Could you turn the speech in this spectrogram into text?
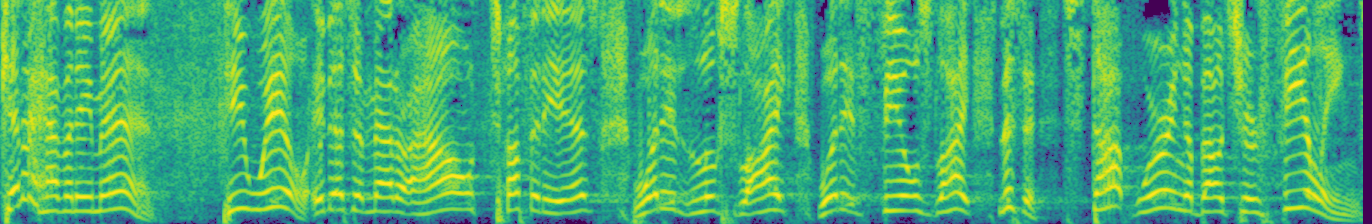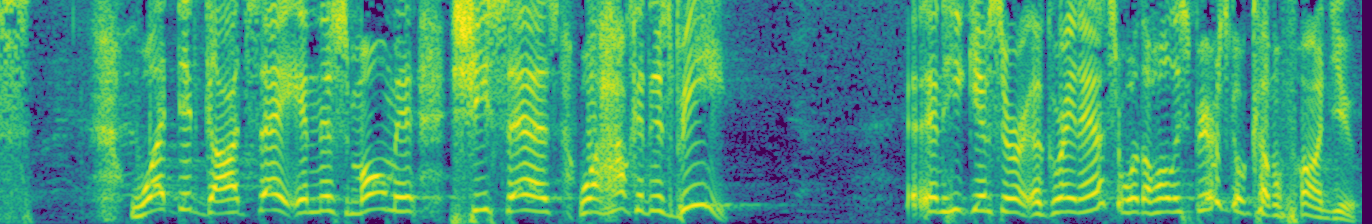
Can I have an amen? He will. It doesn't matter how tough it is, what it looks like, what it feels like. Listen, stop worrying about your feelings. What did God say? In this moment, she says, Well, how could this be? And he gives her a great answer. Well, the Holy Spirit's going to come upon you.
